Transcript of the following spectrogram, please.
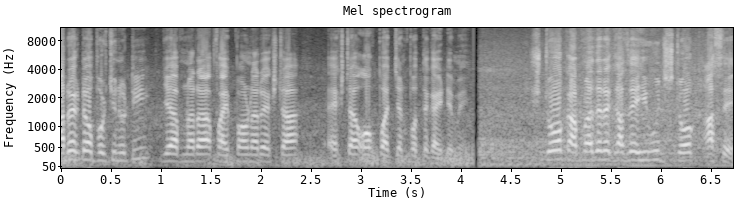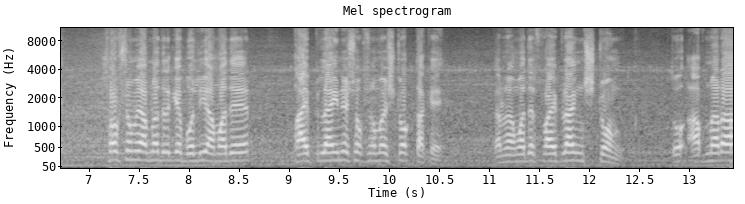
আরও একটা অপরচুনিটি যে আপনারা ফাইভ পাউন্ড আরও এক্সট্রা এক্সট্রা অফ পাচ্ছেন প্রত্যেক আইটেমে স্টক আপনাদের কাছে হিউজ স্টক আছে। সবসময় আপনাদেরকে বলি, আমাদের পাইপলাইনে সবসময় স্টক থাকে। কারণ আমাদের পাইপলাইন স্ট্রং তো আপনারা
